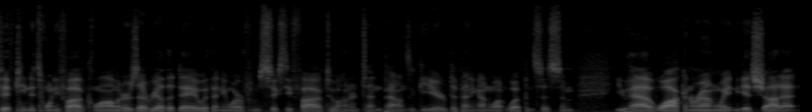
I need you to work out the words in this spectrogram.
15 to 25 kilometers every other day with anywhere from 65 to 110 pounds of gear, depending on what weapon system you have, walking around waiting to get shot at.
